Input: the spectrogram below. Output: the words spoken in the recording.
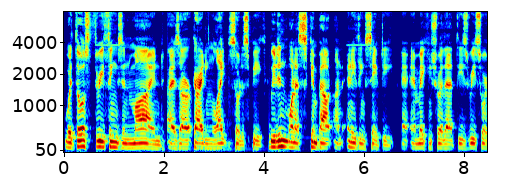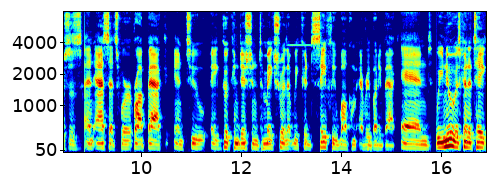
with those three things in mind as our guiding light, so to speak, we didn't want to skimp out on anything safety and, making sure that these resources and assets were brought back into a good condition to make sure that we could safely welcome everybody back. And we knew it was going to take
